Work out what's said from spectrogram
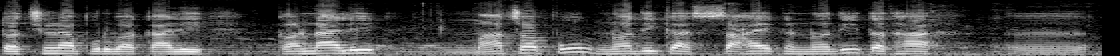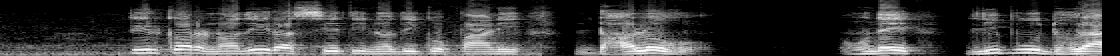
दक्षिणापूर्वकाली कर्णाली माचपु नदीका सहायक नदी तथा तिर्कर नदी र सेती नदीको पानी ढलो हुँदै लिपुधुरा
